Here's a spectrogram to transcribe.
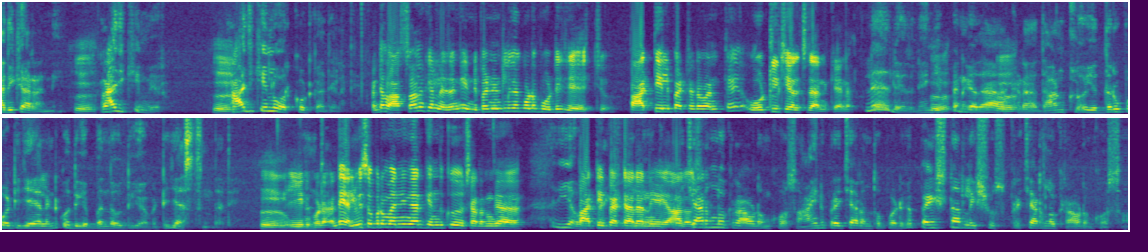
అధికారాన్ని. రాజకీయం వేరు. రాజకీయంలో వర్కౌట్ కాదు వీళ్ళకి. అంటే వాస్తవానికి నిజంగా ఇండిపెండెంట్గా కూడా పోటీ చేయొచ్చు. పార్టీలు పెట్టడం అంటే ఓట్లు చేల్చడానికైనా. లేదు లేదు. నేను చెప్పాను కదా అక్కడ దాంట్లో ఇద్దరు పోటీ చేయాలంటే కొద్దిగా ఇబ్బంది అవుతుంది కాబట్టి చేస్తుంది అది. ఈయన కూడా. అంటే ఎల్వి సుబ్రహ్మణ్యం గారికి ఎందుకు సడన్గా పార్టీ పెట్టాలని ప్రచారంలోకి రావడం కోసం ఆయన ప్రచారంతో పాటుగా పెన్షనర్ల ఇష్యూస్ ప్రచారంలోకి రావడం కోసం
